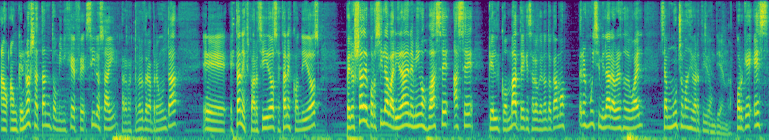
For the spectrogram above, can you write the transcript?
a- aunque no haya tanto mini jefe, sí los hay, para responderte la pregunta. eh, están esparcidos, están escondidos. Pero ya de por sí la variedad de enemigos base hace que el combate, que es algo que no tocamos, pero es muy similar a Breath of the Wild, sea mucho más divertido. Entiendo. Porque es,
